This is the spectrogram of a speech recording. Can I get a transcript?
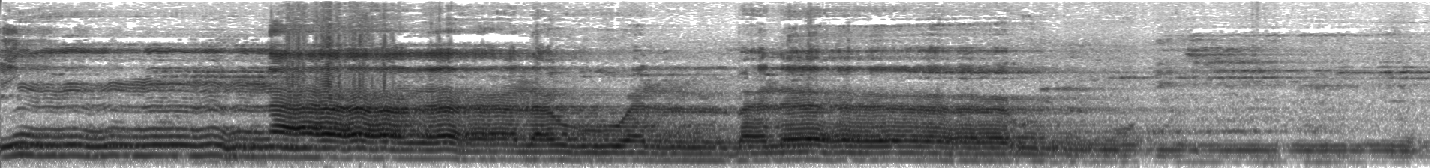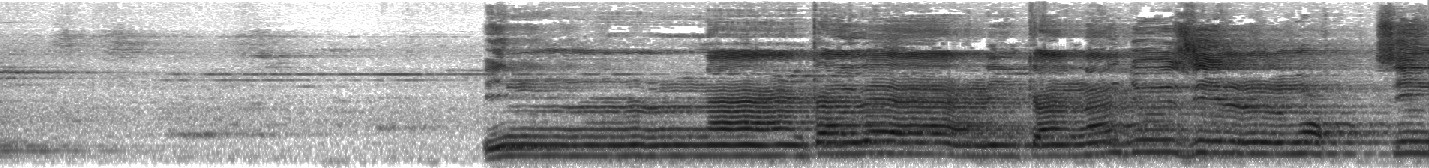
إن هذا لهو البلاء المبين. إنا كذلك نجزي المحسنين.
